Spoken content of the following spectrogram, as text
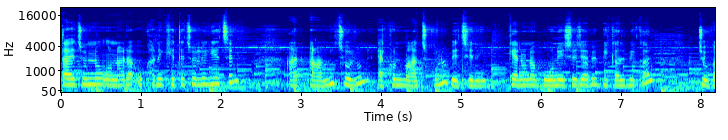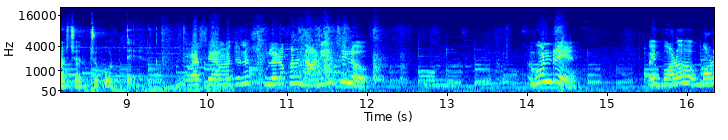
তাই জন্য ওনারা ওখানে খেতে চলে গিয়েছেন। আর আমি চলুন এখন মাছগুলো বেছে নিই। কেননা বোন এসে যাবে বিকাল বিকাল, জোগাড়যন্ত্র করতে। এবার সে আমার জন্য স্কুলের ওখানে দাঁড়িয়েছিল বোন রে ওই বড় বড়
